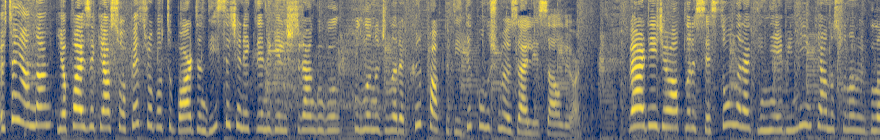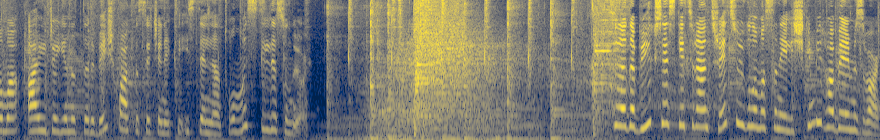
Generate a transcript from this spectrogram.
Öte yandan yapay zeka sohbet robotu Bard'ın dil seçeneklerini geliştiren Google, kullanıcılara 40 farklı dilde konuşma özelliği sağlıyor. Verdiği cevapları sesli olarak dinleyebilme imkanı sunan uygulama ayrıca yanıtları 5 farklı seçenekte istenilen tonla stilde sunuyor. Sırada büyük ses getiren Threads uygulamasına ilişkin bir haberimiz var.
